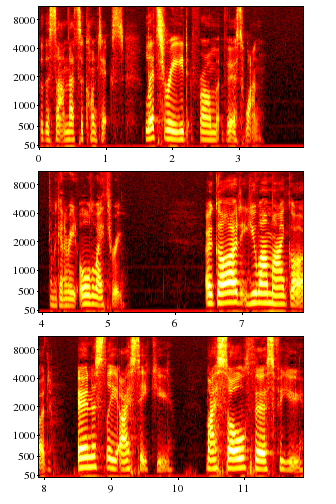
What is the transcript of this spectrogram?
for the psalm. That's the context. Let's read from verse 1. And we're going to read all the way through. O God, you are my God. Earnestly I seek you. My soul thirsts for you.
